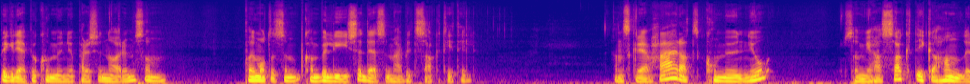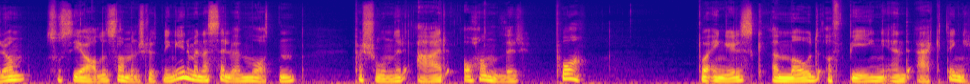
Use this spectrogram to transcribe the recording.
begrepet communio personarum som på en måte som kan belyse det som er blitt sagt hittil. Han skrev her at communio, som vi har sagt, ikke handler om sosiale sammenslutninger, men er selve måten personer er og handler på. På engelsk a mode of being and acting.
